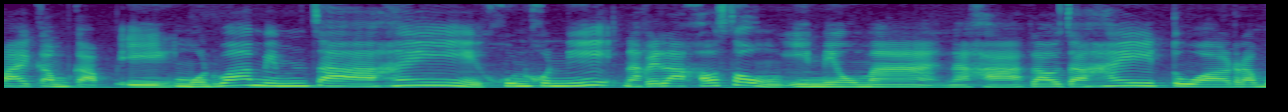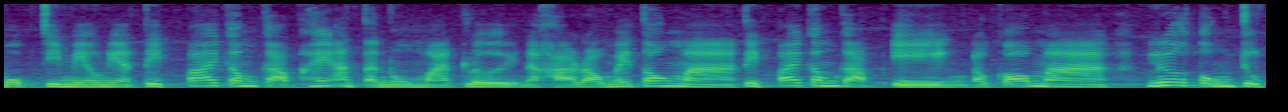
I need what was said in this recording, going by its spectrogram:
ป้ายกำกับเองสมมติว่ามิมจะให้คุณคนนี้นะเวลาเขาส่งอีเมลมานะคะ เราจะให้ตัวระบบ Gmail เนี่ยติดป้ายกำกับให้อัตโนมัติเลยนะคะ เราไม่ต้องมาติดป้ายกำกับเอง แล้วก็มาเลือกตรงจุด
